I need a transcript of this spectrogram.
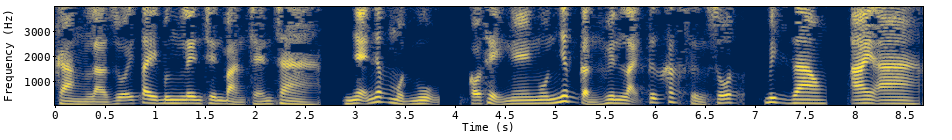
càng là duỗi tay bưng lên trên bàn chén trà, nhẹ nhấp một ngụm, có thể nghe ngôn nhất cẩn huyên lại tức khắc sừng sốt, bích giao, ai a,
